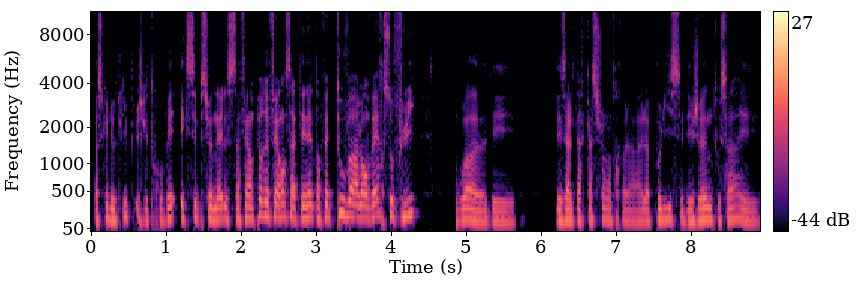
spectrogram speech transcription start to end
parce que le clip, je l'ai trouvé exceptionnel. Ça fait un peu référence à Tenet. En fait, tout va à l'envers sauf lui. On voit euh, des, des altercations entre la, la police et des jeunes, tout ça. Et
